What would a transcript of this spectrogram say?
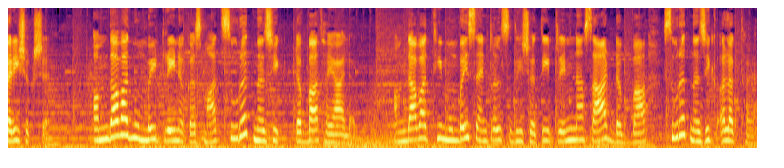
કરી શકશે. અમદાવાદ મુંબઈ ટ્રેન અકસ્માત, સુરત નજીક ડબ્બા થયા અલગ. અમદાવાદથી મુંબઈ સેન્ટ્રલ સુધી જતી ટ્રેનના સાત ડબ્બા સુરત નજીક અલગ થયા.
